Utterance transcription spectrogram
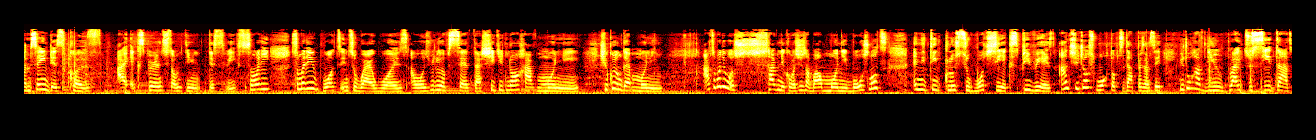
I'm saying this because I experienced something this week. So somebody somebody walked into where I was and was really upset that she did not have money. She couldn't get money. And somebody was having a conversation about money, but it was not anything close to what she experienced. And she just walked up to that person and said, You don't have the right to say that.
